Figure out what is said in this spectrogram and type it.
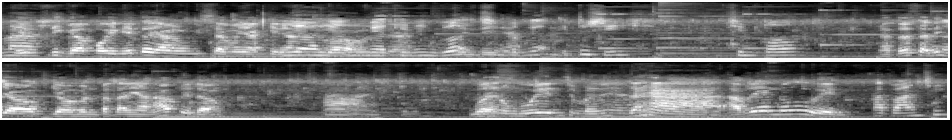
nah. Jadi tiga poin itu yang bisa meyakinkan ya yang meyakinin gue sebenarnya itu sih. Simple nah terus tadi jawab jawaban pertanyaan apa dong Nah, itu. Gua Udah- nungguin sebenarnya. nah apa yang nungguin apaan sih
